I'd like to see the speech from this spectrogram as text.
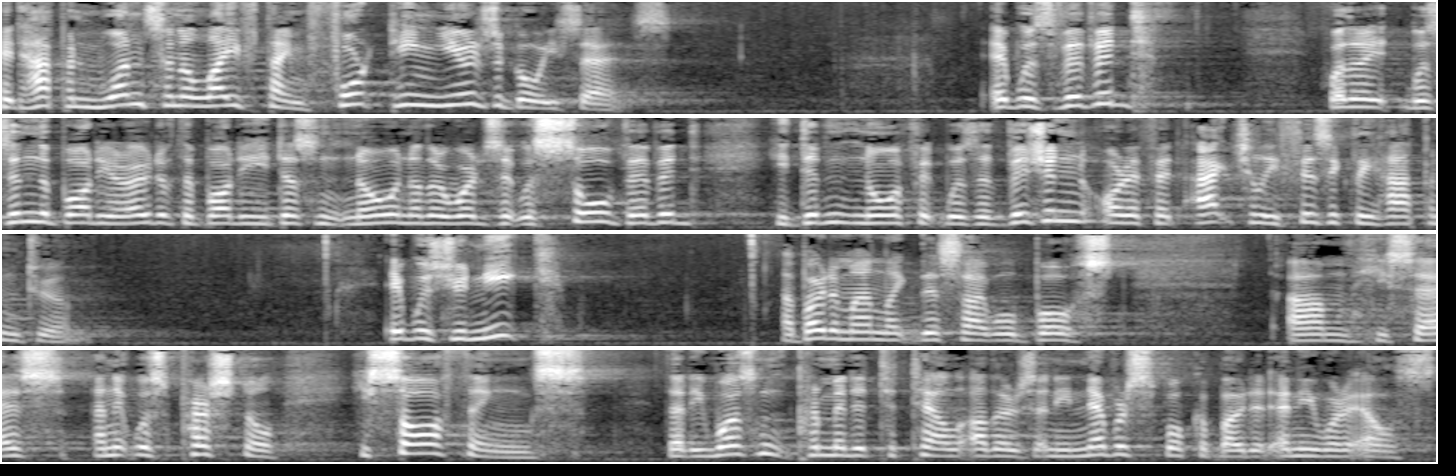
It happened once in a lifetime, 14 years ago, he says. It was vivid. Whether it was in the body or out of the body, he doesn't know. In other words, it was so vivid, he didn't know if it was a vision or if it actually physically happened to him. It was unique. About a man like this I will boast, um, he says, and it was personal. He saw things that he wasn't permitted to tell others, and he never spoke about it anywhere else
